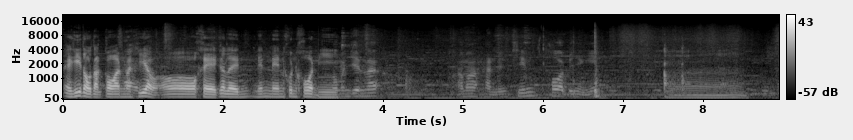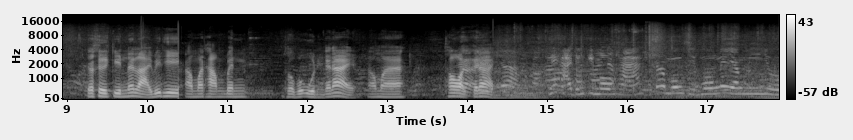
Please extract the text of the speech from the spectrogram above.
ไอ้ที่ตกตะกอนมาเคี่ยว โอเคก็เลยเน้นๆข้นๆมีพอมันเย็นแล้วเอามาหั่นเป็นชิ้นทอดเป็นอย่างนี้ อ่าก็คือกินได้หลายวิธีเอามาทำเป็นถั่วปูอุ่นก็ได้ เอามาทอดก็ได้ จ้ะนี่ขายถึงกี่โมงคะเก้าโมงสิบโมงนี่ยังมีอยู่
